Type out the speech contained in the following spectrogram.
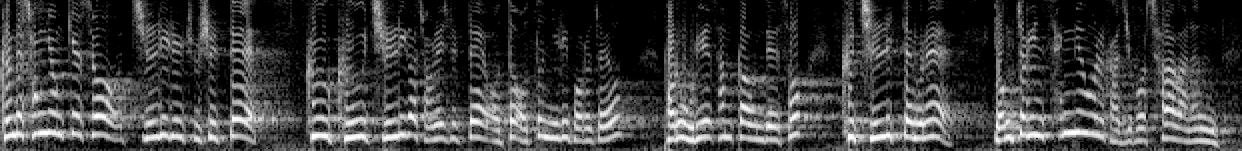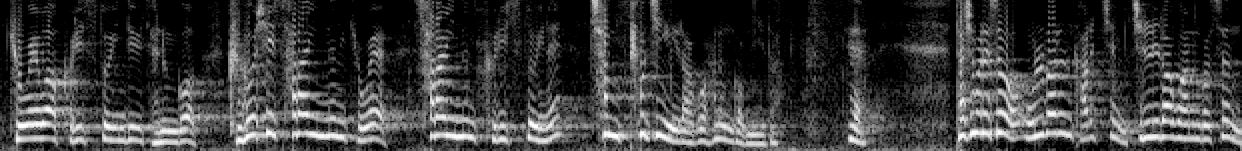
그런데 성령께서 진리를 주실 때 그, 그 진리가 전해질 때 어떤, 어떤 일이 벌어져요? 바로 우리의 삶 가운데서 그 진리 때문에 영적인 생명을 가지고 살아가는 교회와 그리스도인들이 되는 것, 그것이 살아있는 교회, 살아있는 그리스도인의 참 표지라고 하는 겁니다. 예. 다시 말해서 올바른 가르침, 진리라고 하는 것은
